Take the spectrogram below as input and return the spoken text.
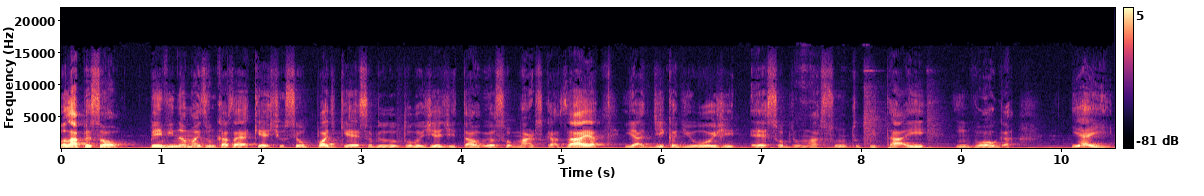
Olá pessoal, bem-vindo a mais um Casaia Cast, o seu podcast sobre odontologia digital. Eu sou Marcos Casaia e a dica de hoje é sobre um assunto que está aí em voga. E aí,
